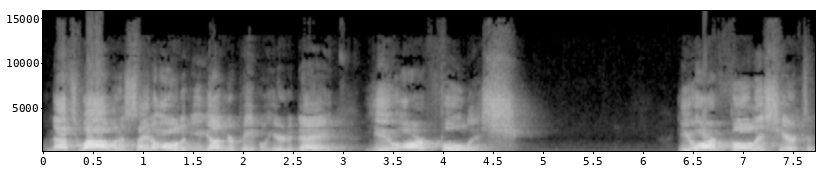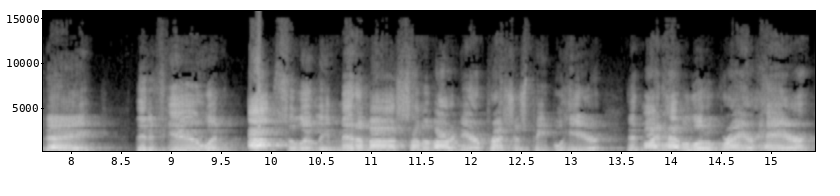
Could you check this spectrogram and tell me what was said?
And that's why I want to say to all of you younger people here today, you are foolish. You are foolish here today that if you would absolutely minimize some of our dear precious people here that might have a little grayer hair,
